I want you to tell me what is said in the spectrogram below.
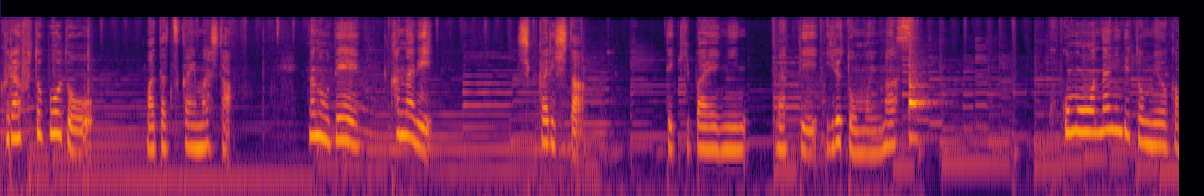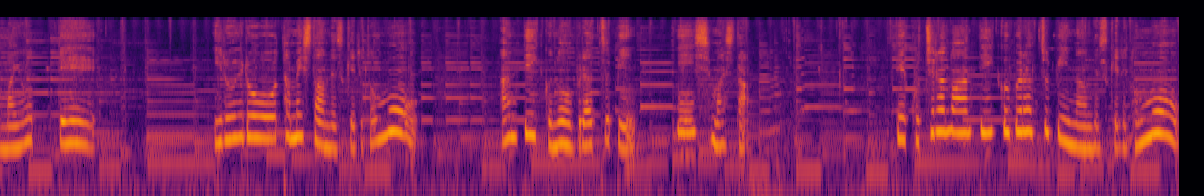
クラフトボードをまた使いました。なのでかなりしっかりした出来栄えになっていると思います。ここも何で留めようか迷っていろいろ試したんですけれどもアンティークのブラッツピンにしました。でこちらのアンティークブラッツピンなんですけれども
